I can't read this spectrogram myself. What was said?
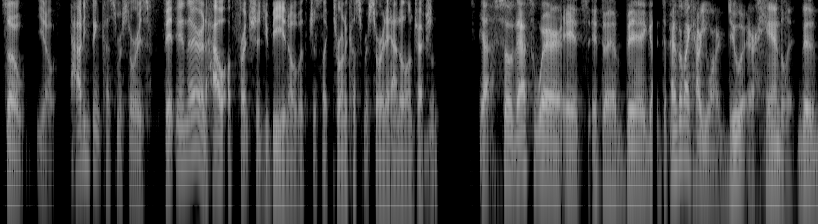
So, you know, how do you think customer stories fit in there and how upfront should you be, you know, with just like throwing a customer story to handle an objection? Yeah, so that's where it's it's a big it depends on like how you want to do it or handle it. The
